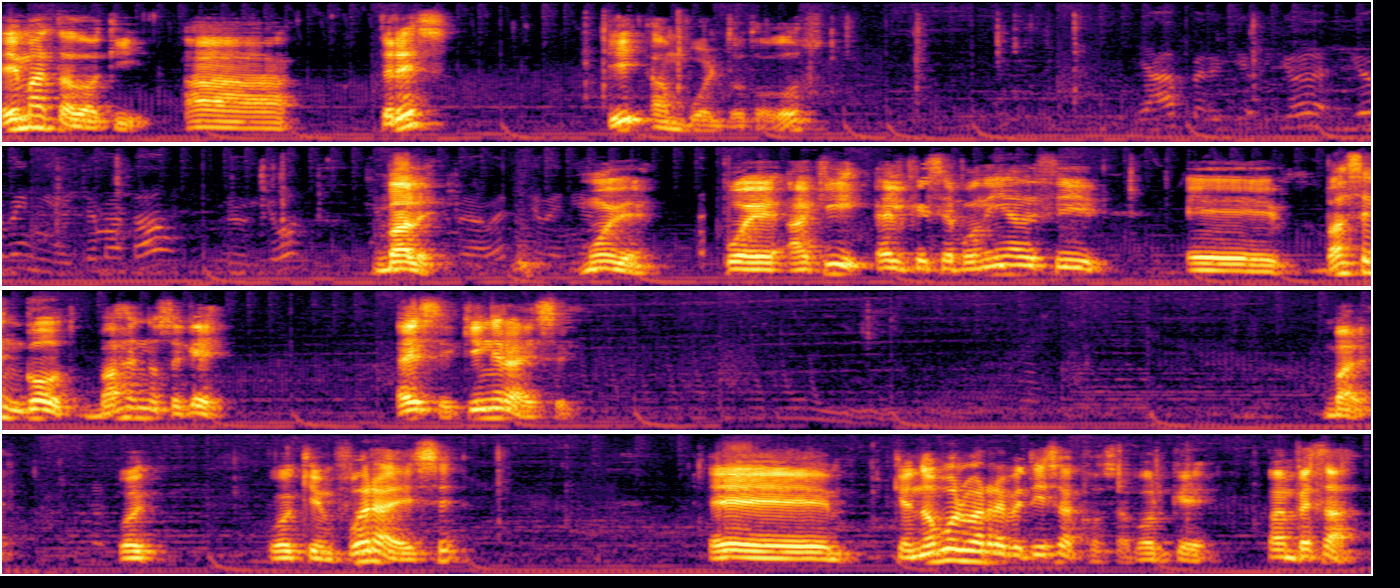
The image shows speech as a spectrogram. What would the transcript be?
he matado aquí a tres y han vuelto todos. Vale. Muy bien. Pues aquí, el que se ponía a decir, eh, vas en God, vas en no sé qué. Ese, ¿quién era ese? Vale, pues, pues quien fuera ese, eh, que no vuelva a repetir esas cosas, porque, para empezar,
